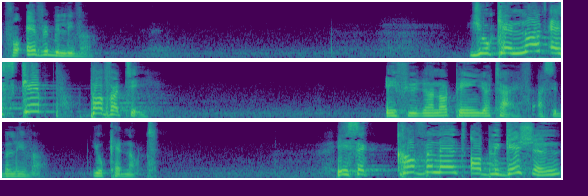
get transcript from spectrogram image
for every believer. You cannot escape poverty if you are not paying your tithe as a believer. You cannot. It's a covenant obligation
